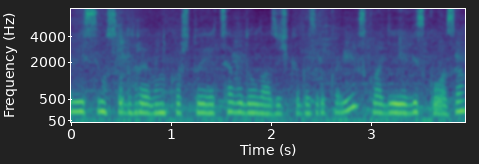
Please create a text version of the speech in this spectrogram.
800 гривень коштує ця водолазочка без рукавів, в складі є віскоза.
